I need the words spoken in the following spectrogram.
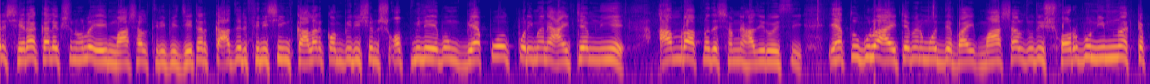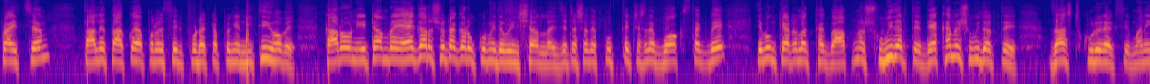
সময়ের সেরা কালেকশন হলো এই মাশাল থ্রি পিস যেটার কাজের ফিনিশিং কালার কম্বিনেশন সব মিলে এবং ব্যাপক পরিমাণে আইটেম নিয়ে আমরা আপনাদের সামনে হাজির হয়েছি। এতগুলো আইটেমের মধ্যে ভাই মাশাল যদি সর্বনিম্ন একটা প্রাইস চান, তাহলে তাকে অ্যাপারেলসের প্রোডাক্ট আপনাকে নিতেই হবে। কারণ এটা আমরা এগারোশো টাকারও কমে দেবো ইনশাআল্লাহ। যেটার সাথে প্রত্যেকটার সাথে বক্স থাকবে এবং ক্যাটালগ থাকবে। আপনার সুবিধার্থে, দেখানোর সুবিধার্থে জাস্ট খুলে রাখছি। মানে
